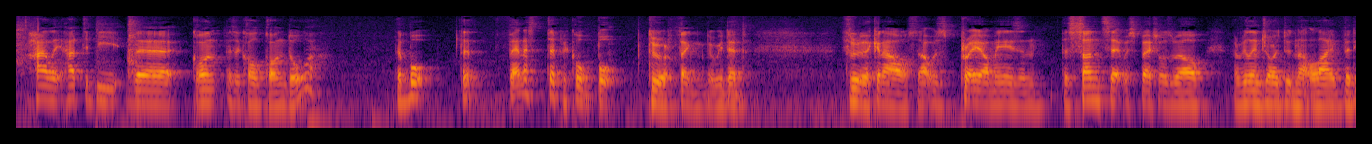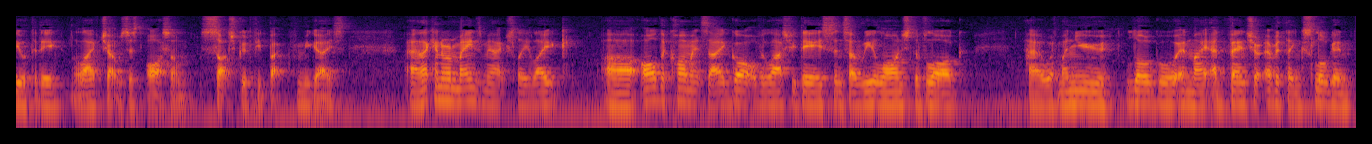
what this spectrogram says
Highlight had to be the gon is it called gondola? The boat, the Venice typical boat tour thing that we did. through the canals. That was pretty amazing. The sunset was special as well. I really enjoyed doing that live video today. The live chat was just awesome. Such good feedback from you guys. And that kind of reminds me actually, like uh, all the comments that I got over the last few days since I relaunched the vlog uh, with my new logo and my adventure everything slogan,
